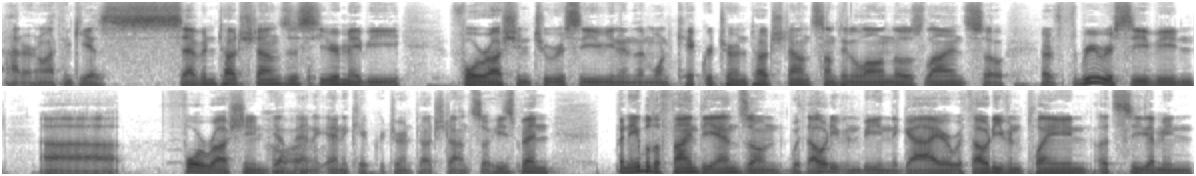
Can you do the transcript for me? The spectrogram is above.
I don't know, I think he has seven touchdowns this year, maybe four rushing, two receiving, and then one kick return touchdown, something along those lines. So three receiving, uh, four rushing, Oh, yep, wow. and, a, and a kick return touchdown. So he's been been able to find the end zone without even being the guy or without even playing. Let's see, I mean,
